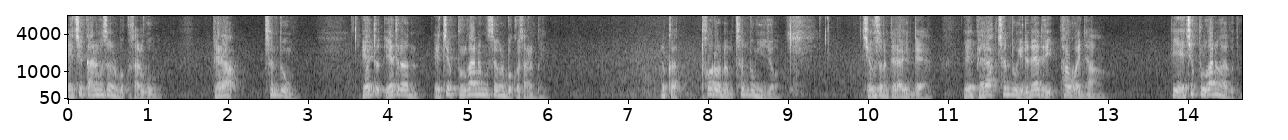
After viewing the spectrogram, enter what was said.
예측 가능성을 먹고 살고 벼락, 천둥 얘들, 얘들은 예측 불가능성을 먹고 사는 거예요. 그러니까 토로는 천둥이죠. 제우스는 벼락인데 왜 벼락, 천둥 이런 애들이 파워가 있냐. 예측 불가능하거든.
